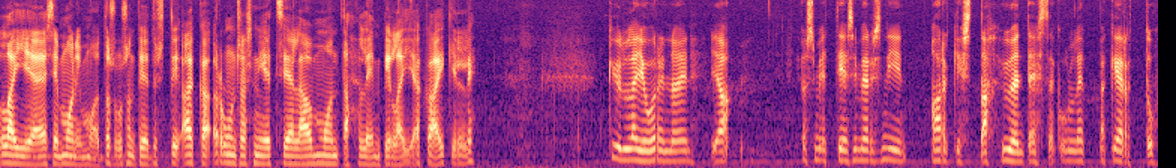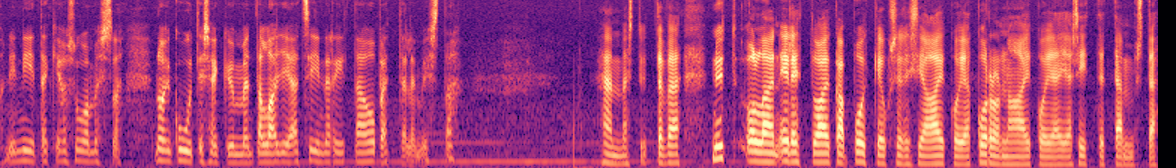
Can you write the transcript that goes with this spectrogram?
lajia ja se monimuotoisuus on tietysti aika runsas niin, että siellä on monta lempilajia kaikille. Kyllä juuri näin. Ja jos miettii esimerkiksi niin arkista hyönteistä kuin leppäkerttu, niin niitäkin on Suomessa noin 60 lajia, että siinä riittää opettelemista. Hämmästyttävää. Nyt ollaan eletty aika poikkeuksellisia aikoja, korona-aikoja ja sitten tämmöistä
